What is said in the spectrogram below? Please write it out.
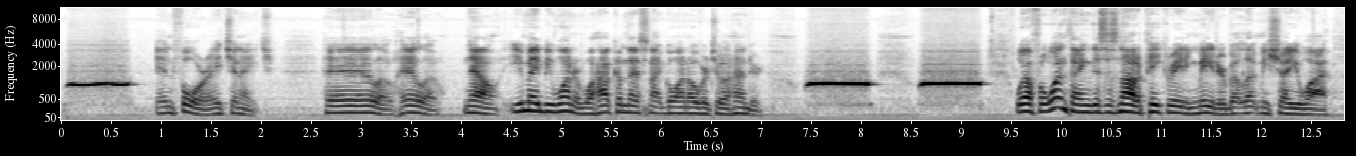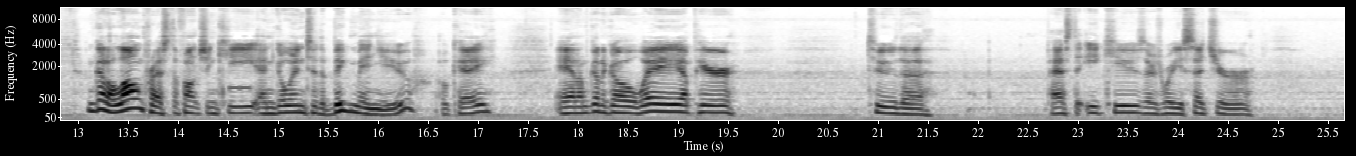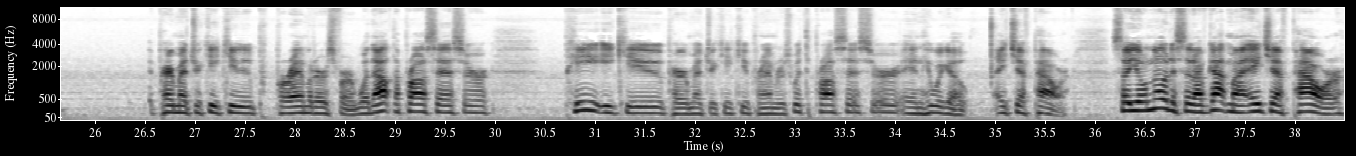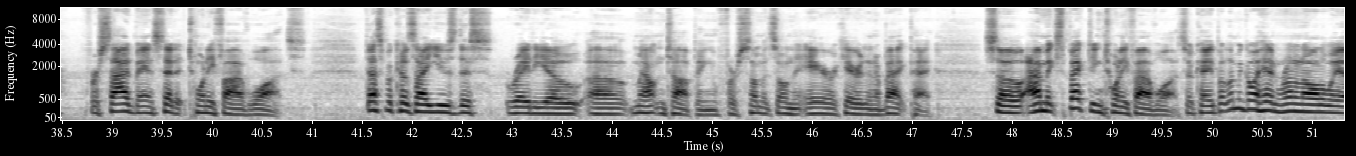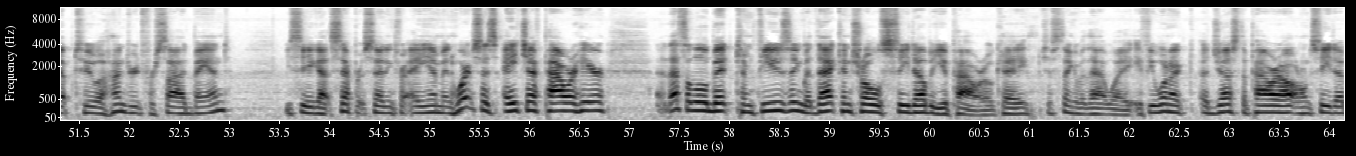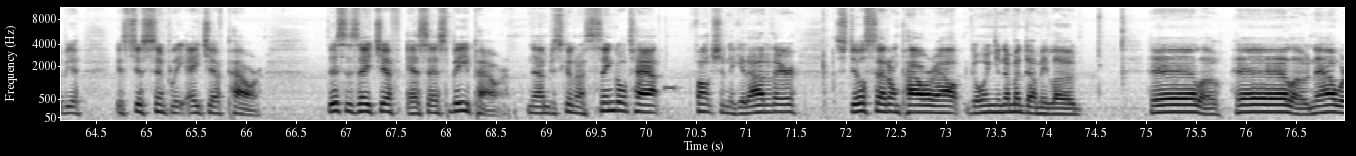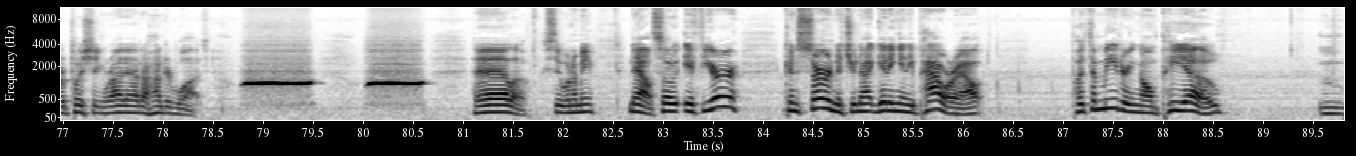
N4, H and H. Hello, hello. Now, you may be wondering, well, how come that's not going over to 100? Well, for one thing, this is not a peak reading meter, but let me show you why. I'm going to long press the function key and go into the big menu, okay? And I'm going to go way up here to the, past the EQs. There's where you set your parametric EQ parameters for without the processor, PEQ, parametric EQ parameters with the processor, and here we go, HF power. So you'll notice that I've got my HF power for sideband set at 25 watts. That's because I use this radio uh, mountain topping for summits on the air carried in a backpack. So I'm expecting 25 watts, okay? But let me go ahead and run it all the way up to 100 for sideband. You see you got separate settings for AM. And where it says HF power here, that's a little bit confusing, but that controls CW power, okay? Just think of it that way. If you want to adjust the power out on CW, it's just simply HF power. This is HF SSB power. Now I'm just going to single tap function to get out of there. Still set on power out, going into my dummy load. Hello, hello. Now we're pushing right at 100 watts. Hello. See what I mean? Now, so if you're concerned that you're not getting any power out, put the metering on PO,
